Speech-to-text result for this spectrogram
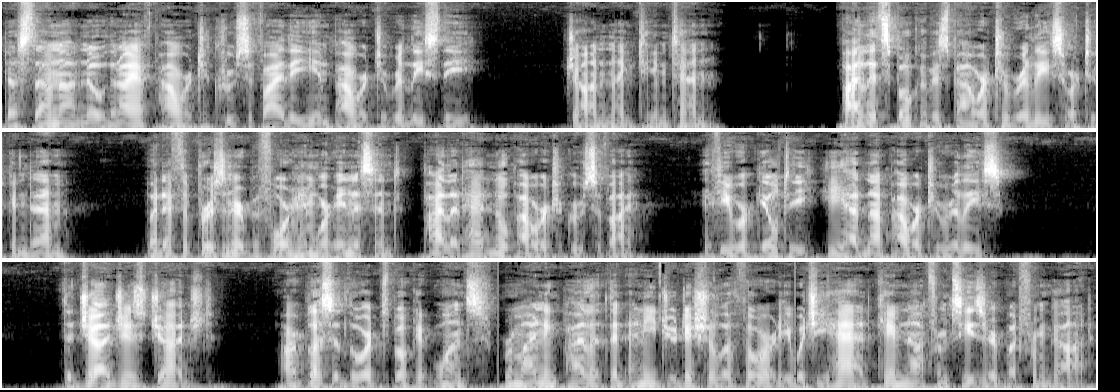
Dost thou not know that I have power to crucify thee and power to release thee? John 19:10. Pilate spoke of his power to release or to condemn. But if the prisoner before him were innocent, Pilate had no power to crucify. If he were guilty, he had not power to release. The judge is judged, our blessed Lord spoke at once, reminding Pilate that any judicial authority which he had came not from Caesar but from God.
